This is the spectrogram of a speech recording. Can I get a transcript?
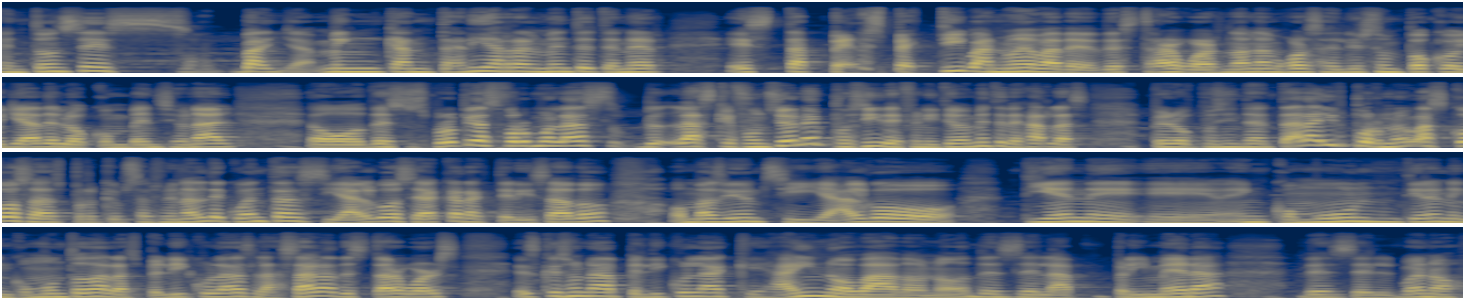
entonces, vaya, me encantaría realmente tener esta perspectiva nueva de, Star Wars, ¿no? A lo mejor salirse un poco ya de lo convencional o de sus propias fórmulas, las que funcionen, pues sí, definitivamente dejarlas, pero pues intentar ir por nuevas cosas, porque pues al final de cuentas, si algo se ha caracterizado, o más bien si algo tiene eh, en común, tienen en común todas las películas, la saga de Star Wars, es que es una película que ha innovado, ¿no? Desde la primera, desde el, bueno,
